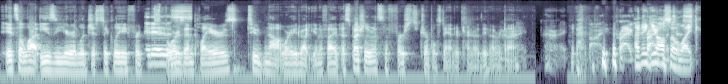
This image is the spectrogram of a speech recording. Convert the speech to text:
it's a lot easier logistically for It is. stores and players to not worry about unified, especially when it's the first triple standard tournament they've ever All done. right, all right, fine. Prag- I think you also like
